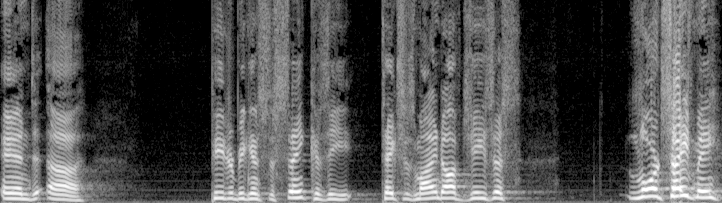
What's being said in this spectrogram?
And uh, Peter begins to sink because he takes his mind off Jesus. Lord, save me.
